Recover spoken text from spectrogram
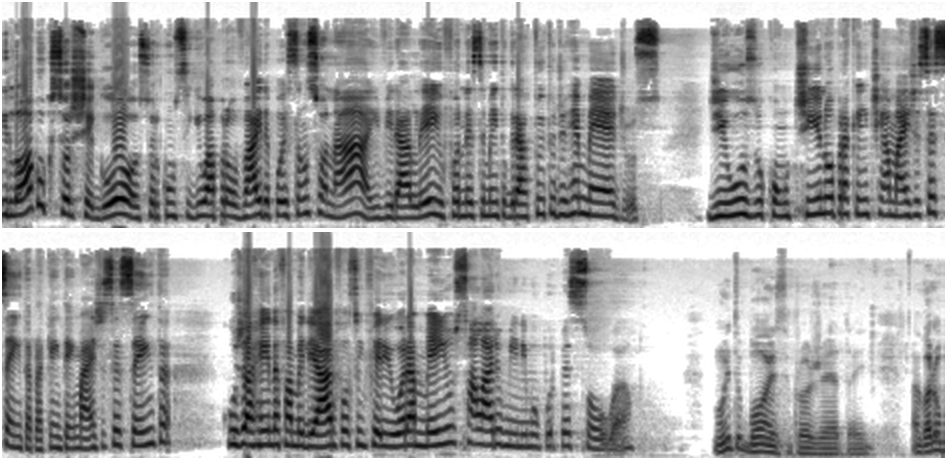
E logo que o senhor chegou, o senhor conseguiu aprovar e depois sancionar e virar lei o fornecimento gratuito de remédios de uso contínuo para quem tinha mais de 60, para quem tem mais de 60, cuja renda familiar fosse inferior a meio salário mínimo por pessoa. Muito bom esse projeto aí. Agora,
